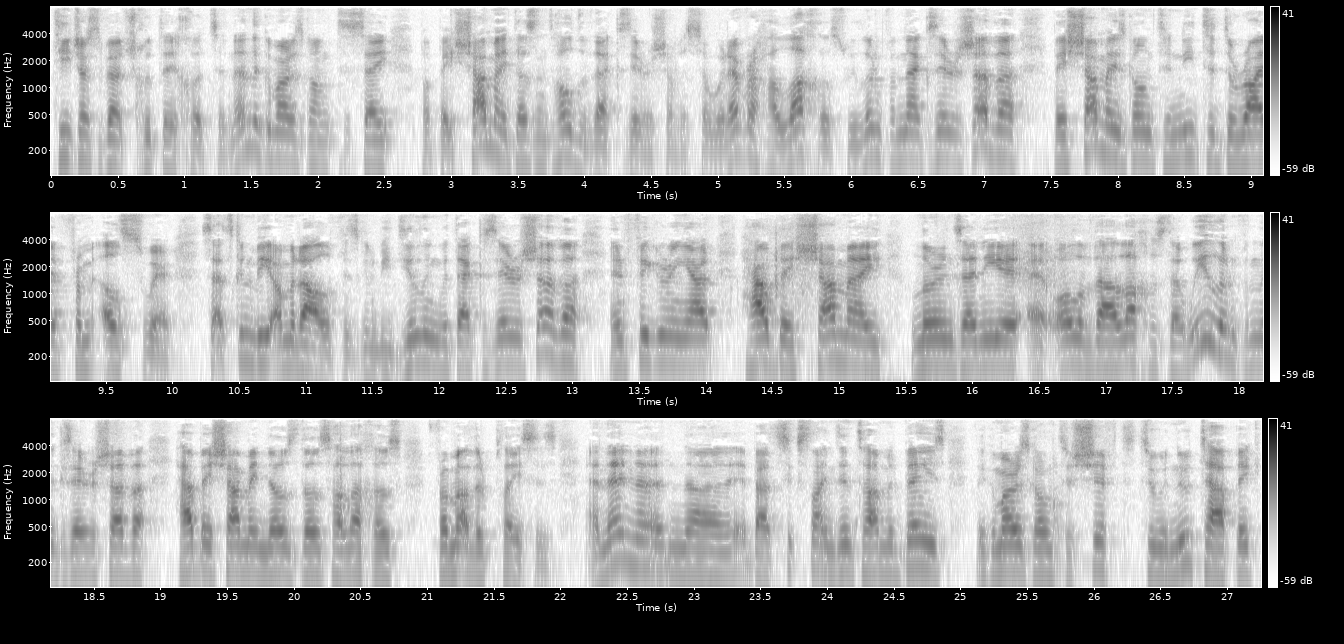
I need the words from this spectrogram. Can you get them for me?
teach us about Shchutei Chutz. And then the Gemara is going to say, but Beis Shammai doesn't hold of that Gzera Shava. So whatever halachos we learn from that Gzera Shava, Beis Shammai is going to need to derive from elsewhere. So that's going to be Amid Aleph, is going to be dealing with that Gzera Shava and figuring out how Beis Shammai learns any, uh, all of the halachos that we learn from the Gzera Shava, how Beis Shammai knows those halachos from other places. And then uh, in, uh, about six lines into Amid Beis, the Gemara is going to shift to a new topic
